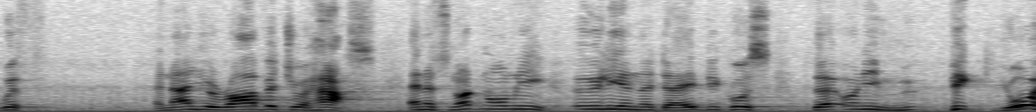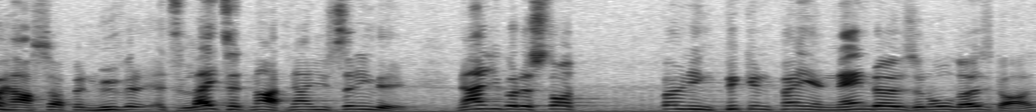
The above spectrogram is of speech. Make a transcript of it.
with. And now you arrive at your house. And it's not normally early in the day because they only pick your house up and move it. It's late at night. Now you're sitting there. Now you've got to start phoning Pick n Pay and Nando's and all those guys.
